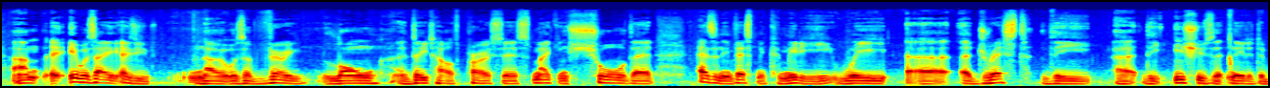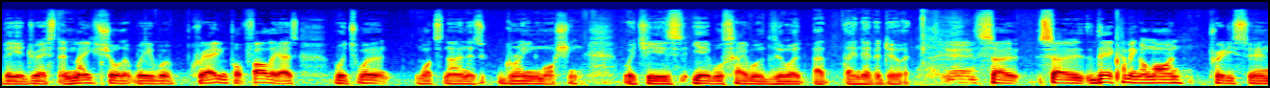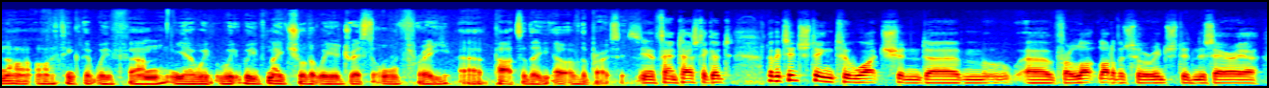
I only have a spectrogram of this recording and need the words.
Um, it, was a, as you know, it was a very long, uh, detailed process, making sure that as an investment committee we uh, addressed the uh, the issues that needed to be addressed and make sure that we were creating portfolios which weren't what's known as greenwashing, which is yeah we'll say we'll do it, but they never do it. Yeah. So so they're coming online pretty soon. I, I think that we've um, you know we've, we, have made sure that we address all three uh, parts of the uh, of the process. Yeah, fantastic. It, look, it's interesting to watch, and um, uh, for a lot, lot of us who are interested in this area.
